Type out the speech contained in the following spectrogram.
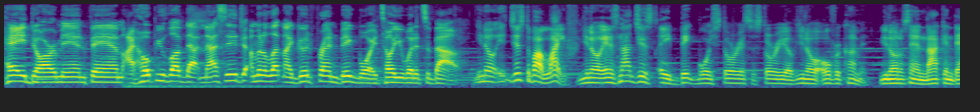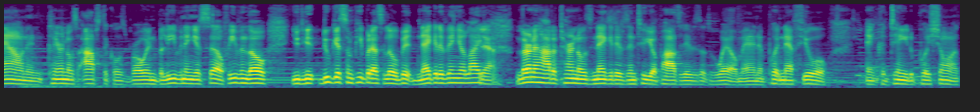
Hey, Dhar Mann fam, I hope you loved that message. I'm gonna let my good friend Big Boy tell you what it's about. You know, it's just about life, you know, and it's not just a big boy story, it's a story of, you know, overcoming. You know what I'm saying? Knocking down and clearing those obstacles, bro, and believing in yourself. Even though you do get some people that's a little bit negative in your life, Yeah. learning how to turn those negatives into your positives as well, man, and putting that fuel and continue to push on.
